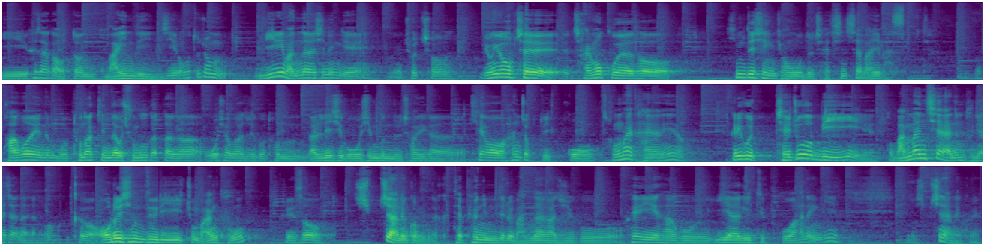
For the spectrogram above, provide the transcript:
이 회사가 어떤 마인드인지 이런 것도 좀 미리 만나시는 게 좋죠. 용역업체 잘못 구해서 힘드신 경우도 제가 진짜 많이 봤습니다. 과거에는 뭐 돈 아낀다고 중국 갔다가 오셔가지고 돈 날리시고 오신 분들 저희가 케어한 적도 있고 정말 다양해요. 그리고 제조업이 또 만만치 않은 분야잖아요. 그 어르신들이 좀 많고 그래서 쉽지 않을 겁니다. 그 대표님들을 만나가지고 회의하고 이야기 듣고 하는 게 쉽진 않을 거예요.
